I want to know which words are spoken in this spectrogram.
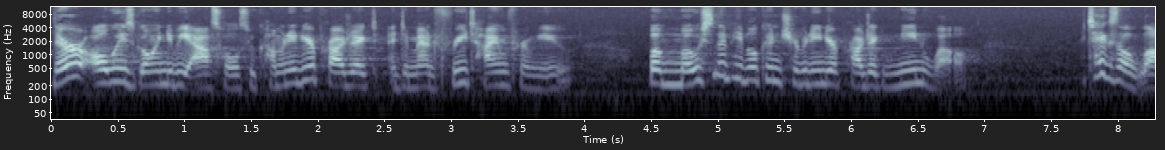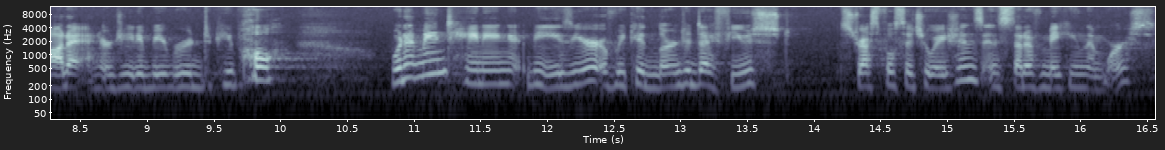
There are always going to be assholes who come into your project and demand free time from you, but most of the people contributing to your project mean well. It takes a lot of energy to be rude to people. Wouldn't maintaining be easier if we could learn to diffuse stressful situations instead of making them worse?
